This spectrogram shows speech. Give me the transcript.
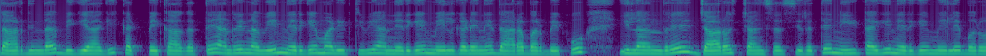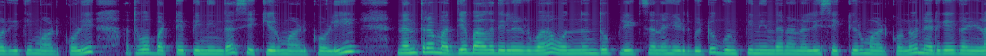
ದಾರದಿಂದ ಬಿಗಿಯಾಗಿ ಕಟ್ಟಬೇಕಾಗತ್ತೆ ಅಂದರೆ ನಾವೇನು ನೆರಿಗೆ ಮಾಡಿರ್ತೀವಿ, ಆ ನೆರಿಗೆ ಮೇಲ್ಗಡೆನೇ ದಾರ ಬರಬೇಕು. ಇಲ್ಲಾಂದರೆ ಜಾರೋ ಚಾನ್ಸಸ್ ಇರುತ್ತೆ. ನೀಟಾಗಿ ನೆರಿಗೆ ಮೇಲೆ ಬರೋ ರೀತಿ ಮಾಡ್ಕೊಳ್ಳಿ. ಅಥವಾ ಬಟ್ಟೆ ಪಿನ್ನಿಂದ ಸೆಕ್ಯೂರ್ ಮಾಡ್ಕೊಳ್ಳಿ. ನಂತರ ಮಧ್ಯಭಾಗದಲ್ಲಿರುವ ಒಂದೊಂದು ಪ್ಲೀಟ್ಸನ್ನು ಹಿಡಿದ್ಬಿಟ್ಟು ಗುಂಪಿನಿಂದ ನಾನಲ್ಲಿ ಸೆಕ್ಯೂರ್ ಮಾಡಿಕೊಂಡು ನೆರಿಗೆಗಳನ್ನ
